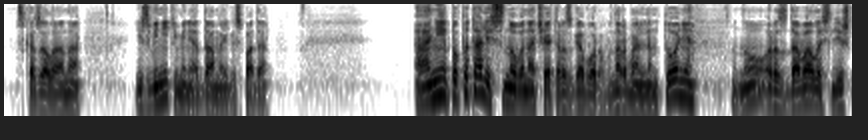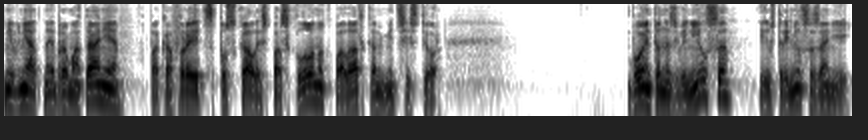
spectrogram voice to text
— сказала она. «Извините меня, дамы и господа». Они попытались снова начать разговор в нормальном тоне, но раздавалось лишь невнятное бормотание, пока Фрейд спускалась по склону к палаткам медсестер. Бойнтон извинился и устремился за ней.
